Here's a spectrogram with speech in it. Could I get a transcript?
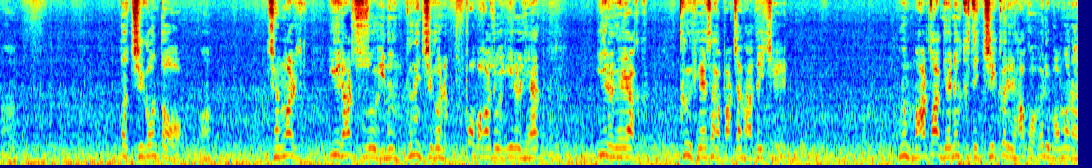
어, 또 직원도 어, 정말 일할 수 있는 그런 직원을 뽑아가지고 일을 해야 일을 해야 그- 그 회사가 발전하듯이. 어, 말도 안 되는 그 짓거리를 하고 어리 보면은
